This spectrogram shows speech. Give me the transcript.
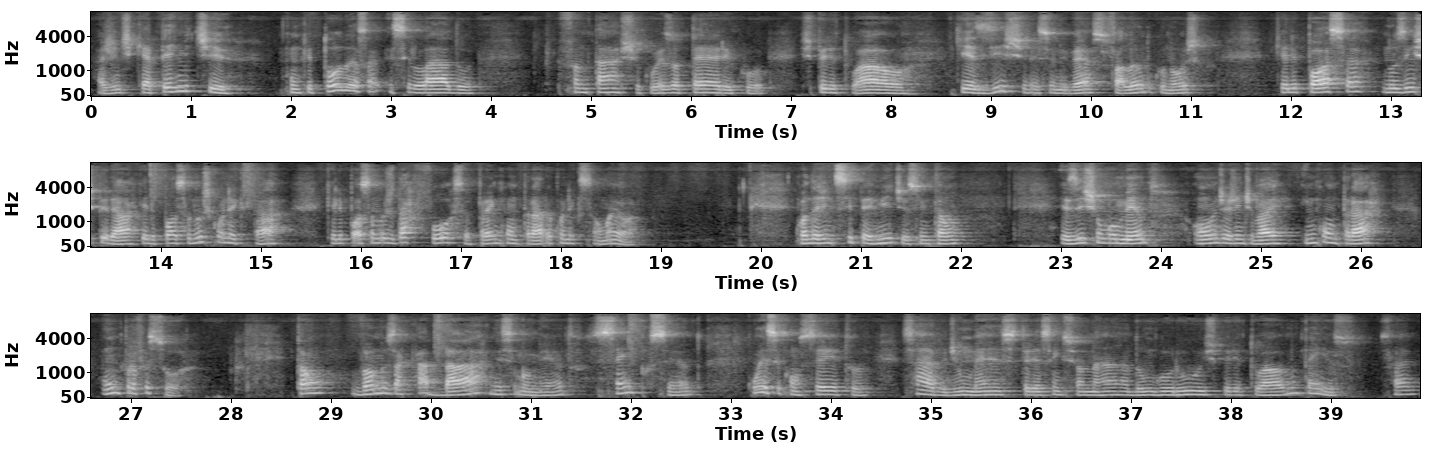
A gente quer permitir com que todo essa, esse lado fantástico, esotérico, espiritual que existe nesse universo falando conosco, que ele possa nos inspirar, que ele possa nos conectar, que ele possa nos dar força para encontrar a conexão maior. Quando a gente se permite isso, então, existe um momento onde a gente vai encontrar um professor. Então, vamos acabar nesse momento 100% com esse conceito, sabe, de um mestre ascensionado, um guru espiritual. Não tem isso, sabe?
